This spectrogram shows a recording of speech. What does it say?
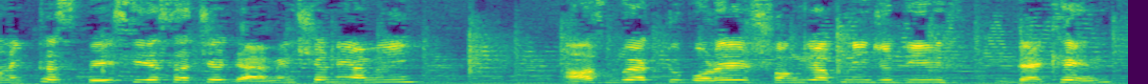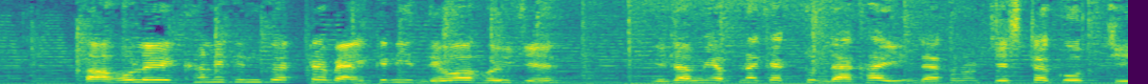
অনেকটা স্পেসিয়াস আছে। ডাইমেনশনে আমি আসব একটু পরে। সঙ্গে আপনি যদি দেখেন, তাহলে এখানে কিন্তু একটা ব্যালকনি দেওয়া হয়েছে। যেটা আমি আপনাকে একটু দেখাই, দেখানোর চেষ্টা করছি।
